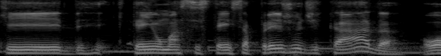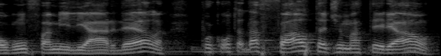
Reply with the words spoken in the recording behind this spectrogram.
que tem uma assistência prejudicada ou algum familiar dela por conta da falta de material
